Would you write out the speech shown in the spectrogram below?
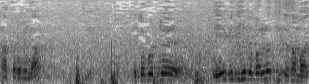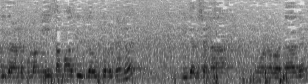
නතර වෙලා එතකොට ඒ විදිහට බලලත් හිත සමාධි කරන්න පුළුවන්. ඒ සමාධිය උදව් කරගෙන විදර්ශනා නුවණ වඩ아가න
